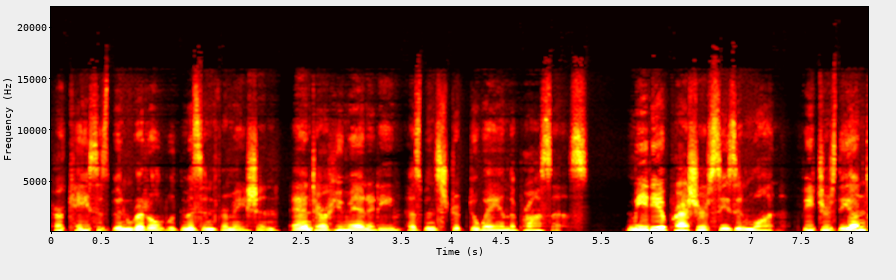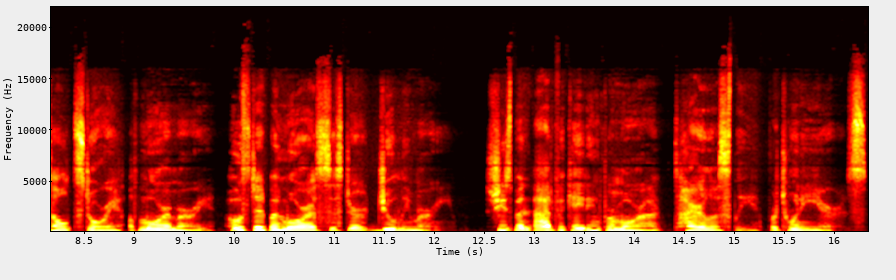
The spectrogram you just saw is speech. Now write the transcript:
her case has been riddled with misinformation, and her humanity has been stripped away in the process. Media Pressure Season 1 features the untold story of Maura Murray, hosted by Maura's sister, Julie Murray. She's been advocating for Maura tirelessly for 20 years.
